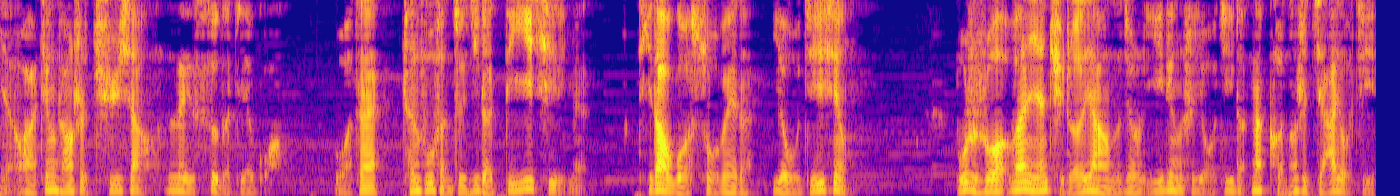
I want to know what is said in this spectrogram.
演化经常是趋向类似的结果。我在沉浮粉碎机的第一期里面提到过所谓的有机性，不是说蜿蜒曲折的样子就是一定是有机的，那可能是假有机。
